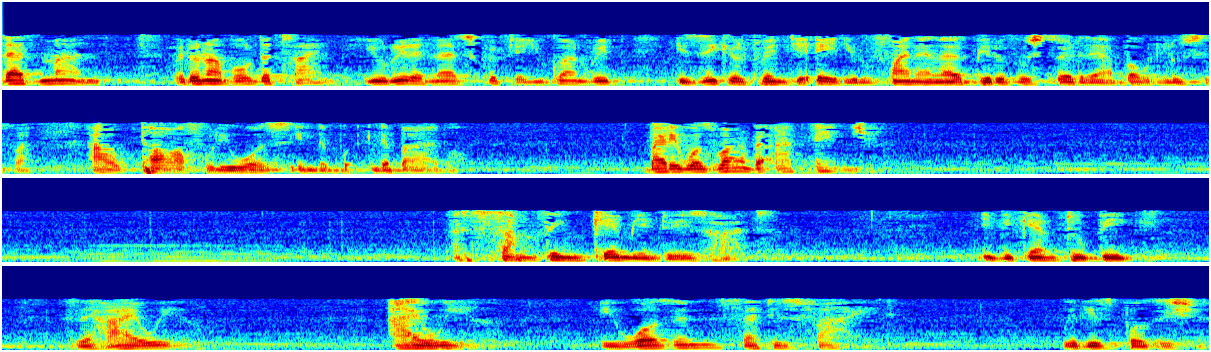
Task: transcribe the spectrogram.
that man. We don't have all the time. You read another scripture. You go and read Ezekiel 28. You'll find another beautiful story there about Lucifer. How powerful he was in the, in the Bible. But he was one of the archangels. But something came into his heart. He became too big. He said, I will. I will. He wasn't satisfied with his position.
